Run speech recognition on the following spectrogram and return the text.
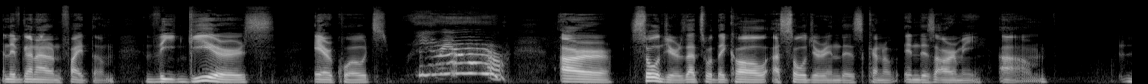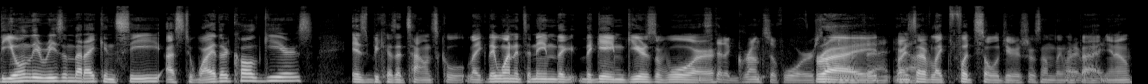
and they've gone out and fight them. The Gears, air quotes, are soldiers. That's what they call a soldier in this kind of in this army. Um, the only reason that I can see as to why they're called Gears is because it sounds cool. Like they wanted to name the the game Gears of War, Instead of Grunts of War or something right? like that. Or instead of like Foot Soldiers or something Right, like that, right. you know.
